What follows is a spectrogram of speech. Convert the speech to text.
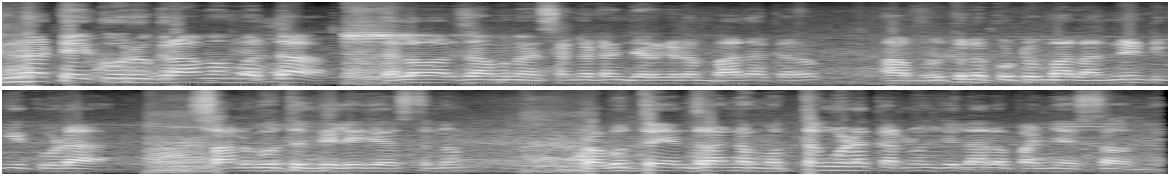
చిన్న టేకూరు గ్రామం వద్ద తెల్లవారుజామున సంఘటన జరగడం బాధాకరం. ఆ మృతుల కుటుంబాలన్నింటికీ కూడా సానుభూతిని తెలియజేస్తున్నాం. ప్రభుత్వ యంత్రాంగం మొత్తం కూడా కర్నూలు జిల్లాలో పనిచేస్తూ ఉంది.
